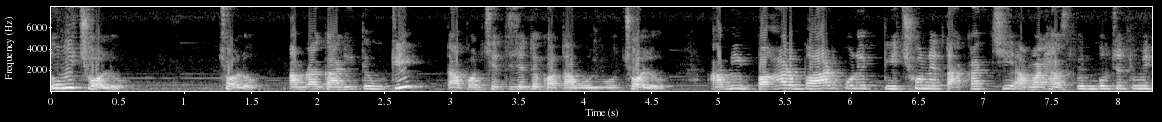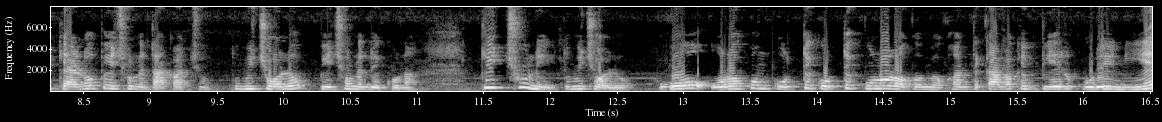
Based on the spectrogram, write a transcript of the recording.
তুমি চলো চলো, আমরা গাড়িতে উঠি, তারপর যেতে যেতে কথা বলব, চলো। আমি বারবার করে পেছনে তাকাচ্ছি। আমার হাজবেন্ড বলছে, তুমি কেন পেছনে তাকাচ্ছ? তুমি চলো, পেছনে দেখো না। কিচ্ছু নেই, তুমি চলো। ও ওরকম করতে করতে কোনো রকমে ওখান থেকে আমাকে বের করে নিয়ে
